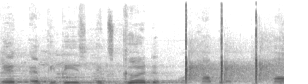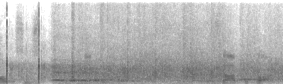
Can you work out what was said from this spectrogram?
it, MPPs. It's good public policies. Stop the clock.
